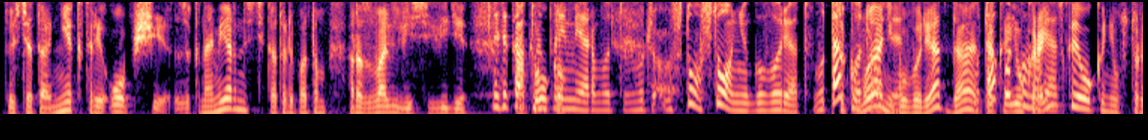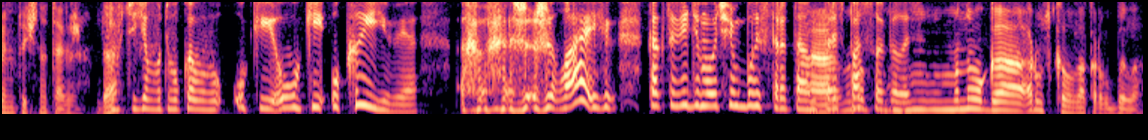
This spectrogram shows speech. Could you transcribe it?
То есть это некоторые общие закономерности, которые потом развалились в виде Это как, потоков. например, вот, вот что, что они говорят? Вот так, Так вот вот они разве? Говорят, да. Вот так так и вот говорят? украинское оконье устроено точно так же. Да? Слушайте, я вот в, в Уки- Уки- у Киеве жила и как-то, видимо, очень быстро там А, приспособилась. ну, много русского вокруг было.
